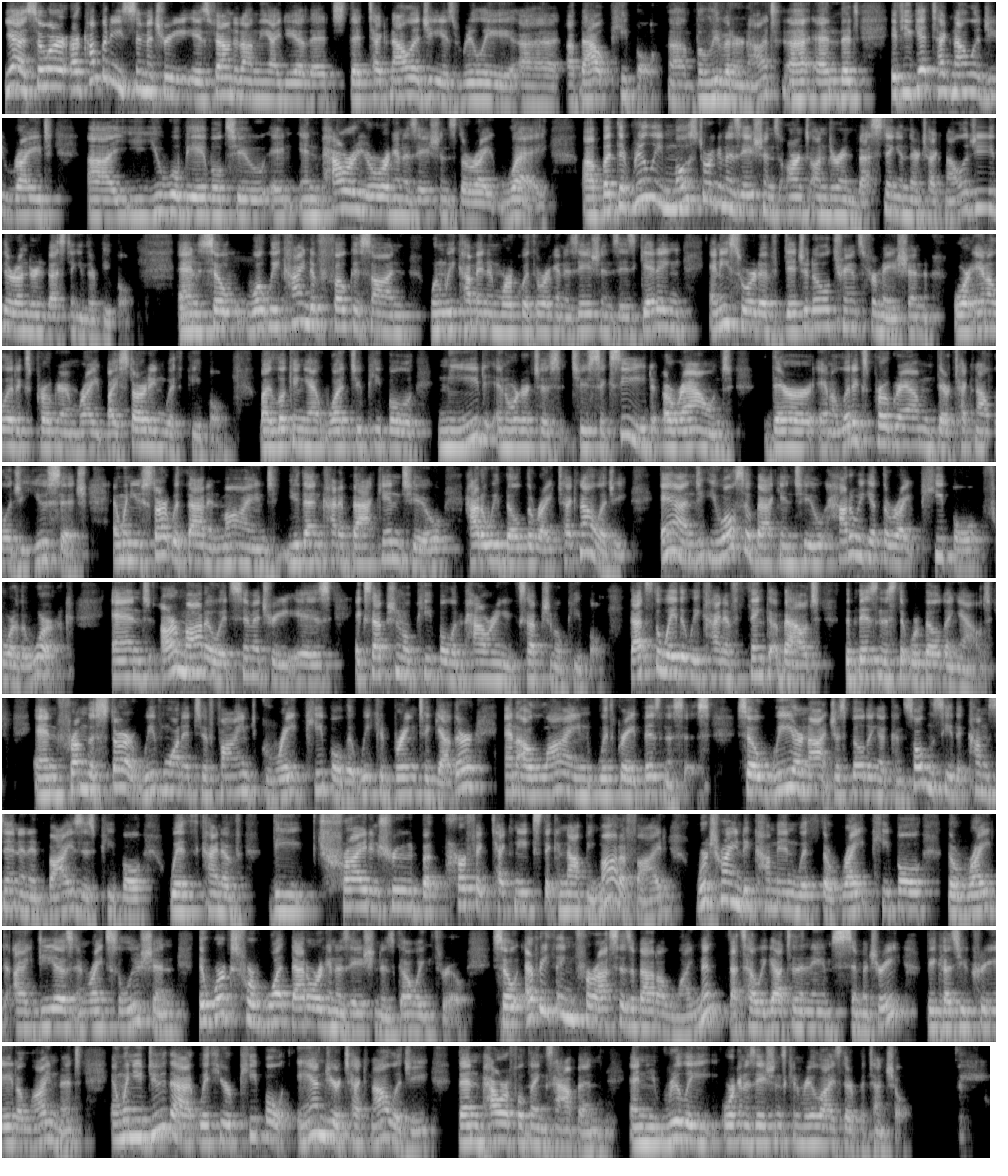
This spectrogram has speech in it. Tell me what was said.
Yeah, so our, our company Simatree is founded on the idea that that technology is really uh, about people, uh, believe it or not, uh, and that if you get technology right, uh, you will be able to in, empower your organizations the right way. Uh, but that really most organizations aren't under investing in their technology; they're under investing in their people. And mm-hmm. so, what we kind of focus on when we come in and work with organizations is getting any sort of digital transformation or analytics program right by starting with people, by looking at what do people need in order to, to succeed around their analytics program, their technology usage. And when you start with that in mind, you then kind of back into how do we build the right technology? And you also back into how do we get the right people for the work? And our motto at Simatree is exceptional people empowering exceptional people. That's the way that we kind of think about the business that we're building out. And from the start, we've wanted to find great people that we could bring together and align with great businesses. So we are not just building a consultancy that comes in and advises people with kind of the tried and true but perfect techniques that cannot be modified. We're trying to come in with the right people, the right ideas, and right solution that works for what that organization is going through. So everything for us is about alignment. That's how we got to the name symmetry, because you create alignment. And when you do that with your people and your technology, then powerful things happen. And really, organizations can realize their potential.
